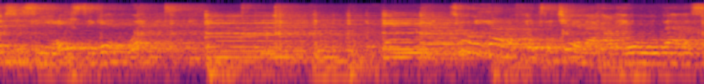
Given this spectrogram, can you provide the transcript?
Mrs. CH to get wet. So we gotta fix a chair back on the old balance.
